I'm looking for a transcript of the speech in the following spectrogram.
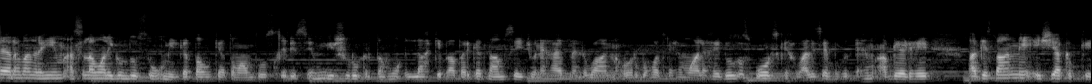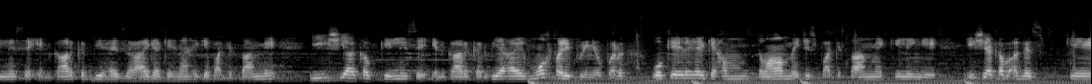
रहीम अस्सलाम वालेकुम दोस्तों, उम्मीद करता हूँ क्या तमाम दोस्त खैरियत से होंगे। शुरू करता हूँ अल्लाह के बाबरकत नाम से, जो नहायत मेहरबान और बहुत रहम वाला है। दोस्तों, स्पोर्ट्स के हवाले से बहुत अहम अपडेट है। पाकिस्तान ने एशिया कप खेलने से इनकार कर दिया है। ज़राए का कहना है कि पाकिस्तान ने एशिया कप खेलने से इनकार कर दिया है। मुख्तलिफ़ वेन्यू पर वो कह रहे हैं कि हम तमाम मैचेस पाकिस्तान में खेलेंगे। एशिया कप अगस्त के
